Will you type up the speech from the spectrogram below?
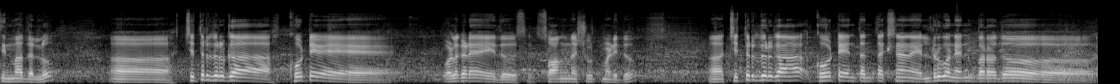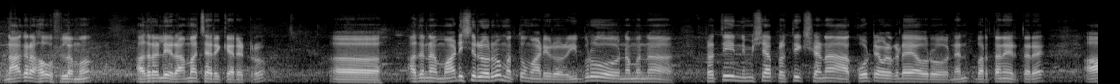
ಸಿನಿಮಾದಲ್ಲೂ. ಚಿತ್ರದುರ್ಗ ಕೋಟೆ ಒಳಗಡೆ ಇದು ಸಾಂಗ್ನ ಶೂಟ್ ಮಾಡಿದ್ದು. ಚಿತ್ರದುರ್ಗ ಕೋಟೆ ಅಂತಂದ ತಕ್ಷಣ ಎಲ್ರಿಗೂ ನೆನಪು ಬರೋದು ನಾಗರಹಾವು ಫಿಲಮು. ಅದರಲ್ಲಿ ರಾಮಾಚಾರಿ ಕ್ಯಾರೆಕ್ಟ್ರು. ಅದನ್ನು ಮಾಡಿಸಿರೋರು ಮತ್ತು ಮಾಡಿರೋರು. ಇಬ್ಬರು ನಮ್ಮನ್ನು ಪ್ರತಿ ನಿಮಿಷ, ಪ್ರತಿ ಕ್ಷಣ ಆ ಕೋಟೆ ಒಳಗಡೆ ಅವರು ನೆನಪು ಬರ್ತಾನೆ ಇರ್ತಾರೆ. ಆ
